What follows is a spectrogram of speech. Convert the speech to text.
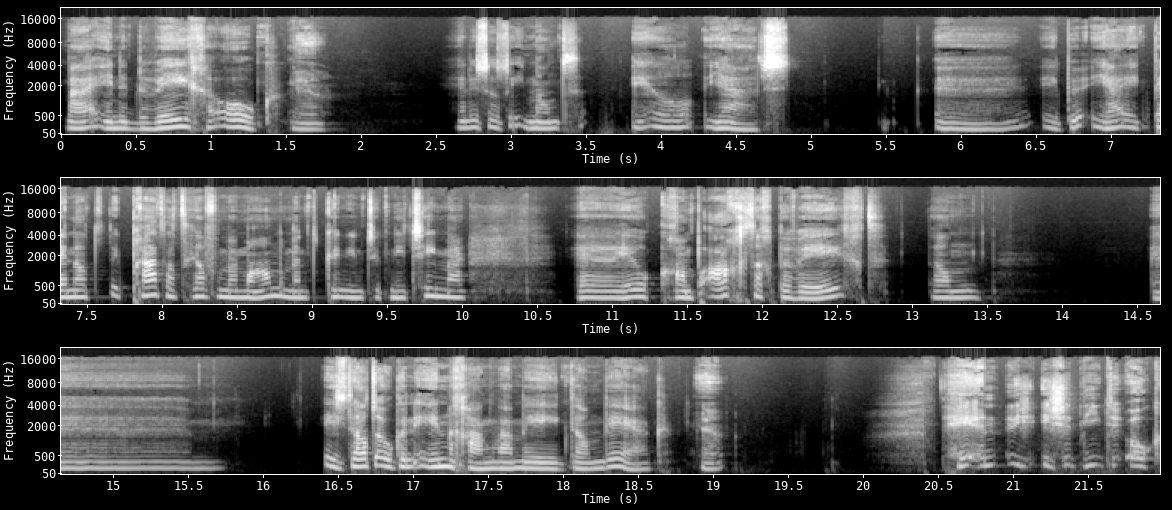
maar in het bewegen ook. Ja. En dus als iemand heel, ja, eh, ik, be- ja ik, ben altijd, ik praat altijd heel veel met mijn handen, maar dat kun je natuurlijk niet zien, maar eh, heel krampachtig beweegt, dan eh, is dat ook een ingang waarmee ik dan werk. Hey, en is, is het niet ook,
